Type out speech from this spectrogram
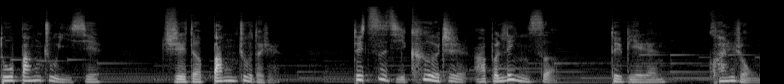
多帮助一些。值得帮助的人，对自己克制而不吝啬，对别人宽容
